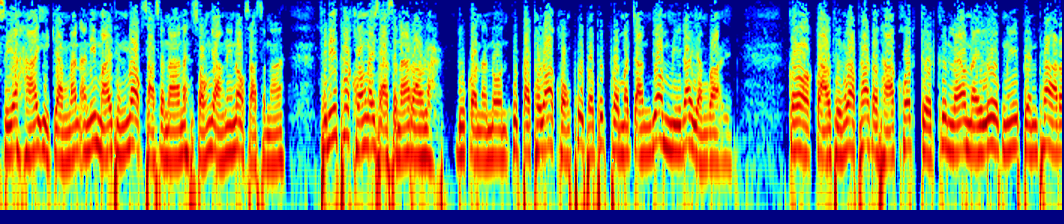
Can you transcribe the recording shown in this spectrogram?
เสียหายอีกอย่างนั้น อันนี้หมายถึงนอกศาสนานะสองอย่างนี้นอกศาสนา ทีนี้ถ้าของในศาสนาเราล่ะ ดูก่อนอนนท์อุปัทวะของผู้ประพฤติพรหมจรรย์ย่อมมีได้อย่างไร ก็กล่าวถึงว่าพระตถาคตเกิดขึ้นแล้วในโลกนี้เป็นพระอร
